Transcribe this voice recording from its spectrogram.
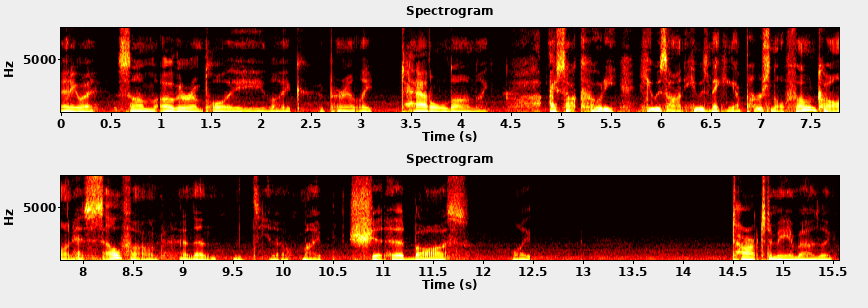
Anyway, some other employee like apparently tattled on like I saw Cody. He was on. He was making a personal phone call on his cell phone, and then you know my shithead boss like talked to me about it, like,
